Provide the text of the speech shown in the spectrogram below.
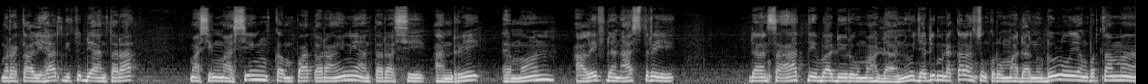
mereka lihat gitu di antara masing-masing keempat orang ini antara si Andri, Emon, Alif dan Astri. Dan saat tiba di rumah Danu, jadi mereka langsung ke rumah Danu dulu yang pertama.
